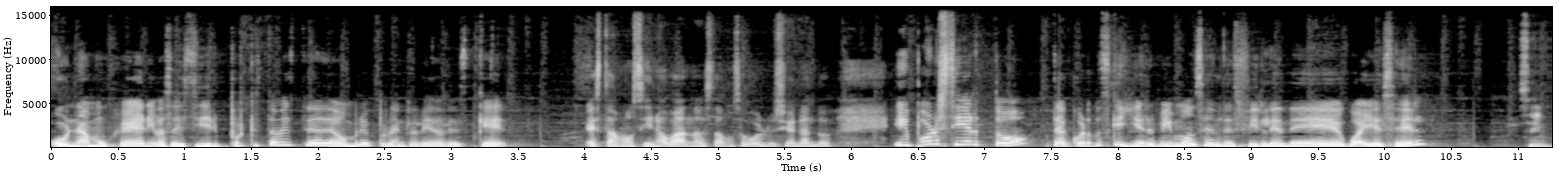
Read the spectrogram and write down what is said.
una mujer y vas a decir, ¿por qué está vestida de hombre? Pero en realidad es que estamos innovando, estamos evolucionando. Y por cierto, ¿te acuerdas que ayer vimos el desfile de YSL? Sí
